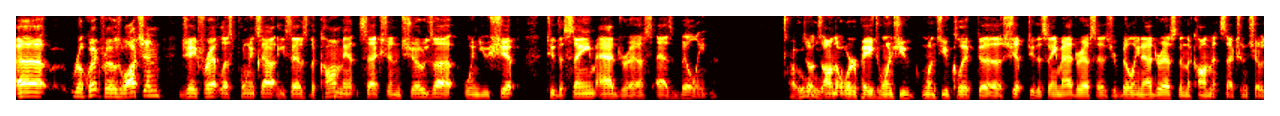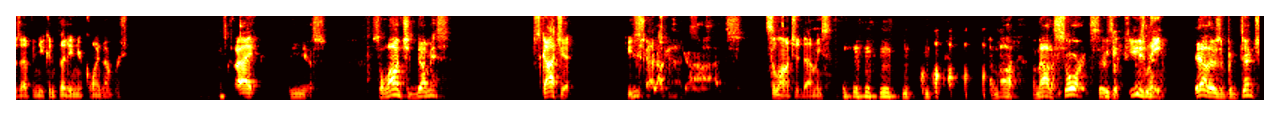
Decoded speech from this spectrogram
Uh, real quick for those watching, Jay Fretless points out he says the comment section shows up when you ship to the same address as billing. So it's on the order page. Once you once you click uh, ship to the same address as your billing address, then the comment section shows up, and you can put in your coin numbers. All right, genius. So launch it, dummies. Scotch it. You, You scotch, Scotch gods. gods. Cilantro it, dummies. I'm out, I'm out of sorts. There's a, me. yeah, there's a potential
